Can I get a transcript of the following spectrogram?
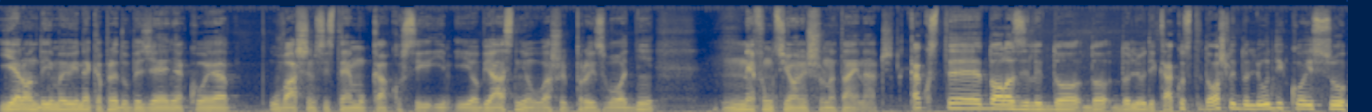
jer onda imaju i neka predubeđenja koja u vašem sistemu, kako si i, objasnio u vašoj proizvodnji, ne funkcionišu na taj način. Kako ste dolazili do, do, do ljudi? Kako ste došli do ljudi koji su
